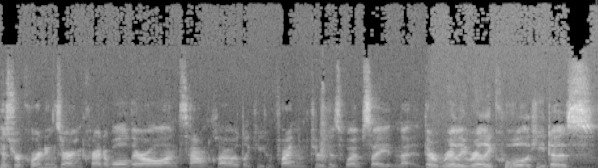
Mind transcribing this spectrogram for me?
his recordings are incredible. They're all on SoundCloud. Like you can find them through his website, and that- they're really really cool. He does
